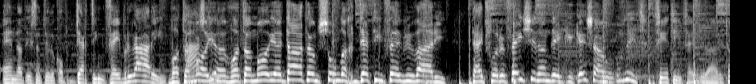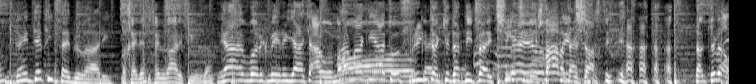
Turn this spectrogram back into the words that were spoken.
En dat is natuurlijk op 13 februari. Wat een, Haast u. mooie, wat een mooie datum, zondag 13 februari. Tijd voor een feestje dan, denk ik, hè, zo, of niet? 14 februari, toch? Nee, 13 februari. Dan ga je 13 februari vieren dan? Ja, dan word ik weer een jaartje ouder. Maar Oh, maakt niet uit hoor, vriend, oké. dat je dat niet weet. 14 is helemaal niet. Valentijnsdag. Ja, dankjewel.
